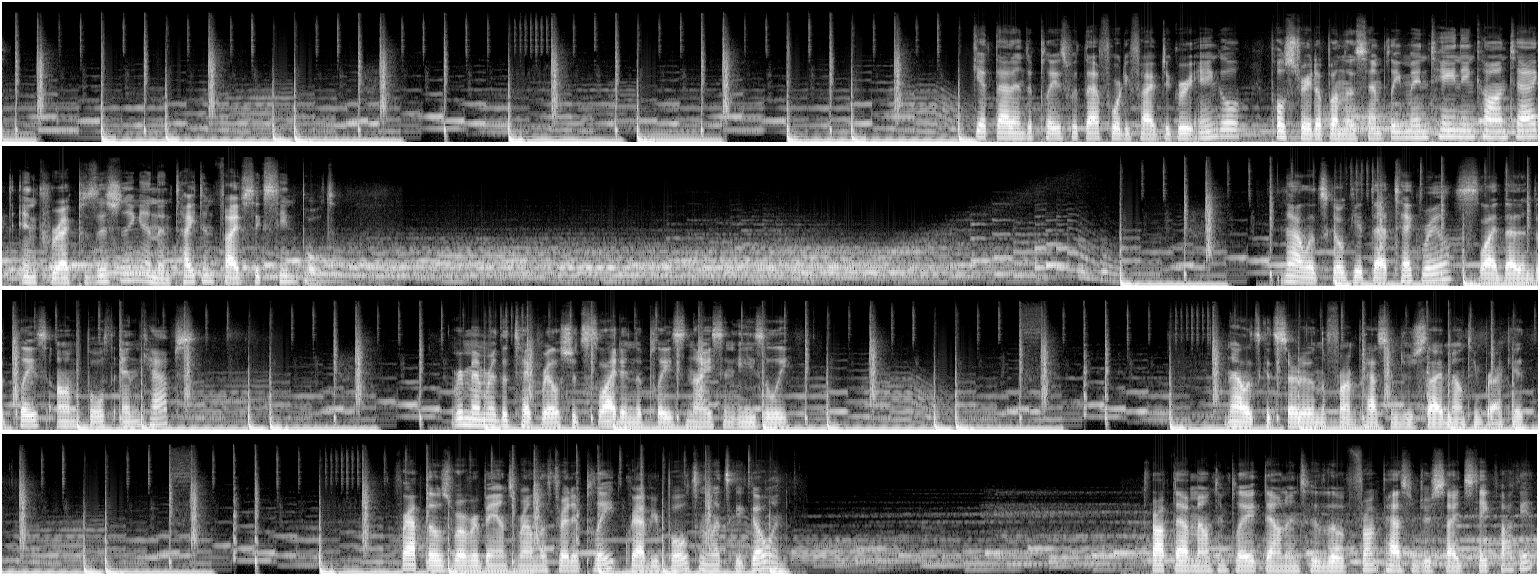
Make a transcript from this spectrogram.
Get that into place with that 45 degree angle, pull straight up on the assembly, maintaining contact in correct positioning, and then tighten 5 16 bolt. Now let's go get that tech rail, slide that into place on both end caps. Remember the tech rail should slide into place nice and easily. Now let's get started on the front passenger side mounting bracket. Wrap those rubber bands around the threaded plate, grab your bolts, and let's get going. Drop that mounting plate down into the front passenger side stake pocket.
